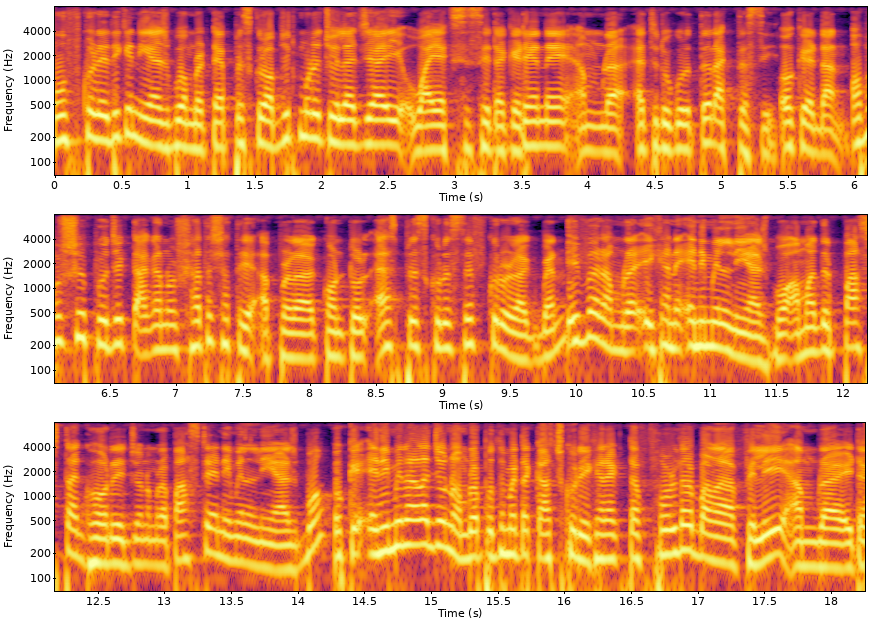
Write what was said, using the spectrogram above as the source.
মুভ করে এদিকে নিয়ে আসব, আমরা ট্যাপ প্রেস করে অবজেক্ট মোডে চলে যাই ওয়াই অ্যাক্সিস এটাকে টেনে আমরা এতটুকুতে রাখতেছি। ওকে ডান অবশ্যই প্রজেক্ট আগানোর সাথে সাথে আপনারা কন্ট্রোল অ্যাস প্রেস করে সেভ করে রাখবেন। এবার আমরা এখানে অ্যানিমেল নিয়ে আসব, আমাদের পাঁচটা ঘরের জন্য আমরা পাঁচটা অ্যানিমেল নিয়ে আসব। ওকে অ্যানিমেল আনার জন্য আমরা প্রথমে একটা কাজ করি, এখানে একটা ফোল্ডার বানা ফেলি, আমরা এটা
